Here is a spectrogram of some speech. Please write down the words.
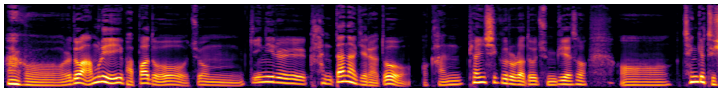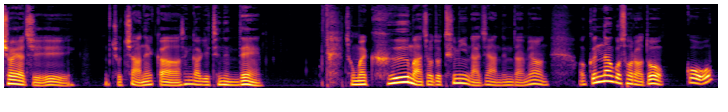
아이고, 그래도 아무리 바빠도 좀 끼니를 간단하게라도, 어, 간편식으로라도 준비해서, 어, 챙겨 드셔야지 좋지 않을까 생각이 드는데, 정말 그마저도 틈이 나지 않는다면 어, 끝나고서라도 꼭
